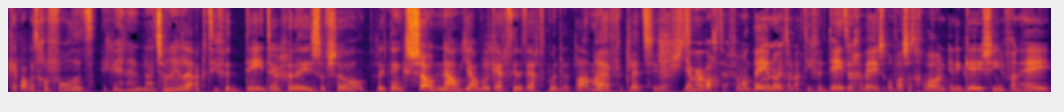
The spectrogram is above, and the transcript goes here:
Ik heb ook het gevoel dat... Ik ben ook nooit zo'n hele actieve dater geweest of zo. Dat ik denk, zo, nou, jou wil ik echt in het echt moeten... Laat me even kletsen eerst. Ja, maar wacht even. Want ben je nooit een actieve dater geweest? Of was het gewoon in de gay scene van... hey,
